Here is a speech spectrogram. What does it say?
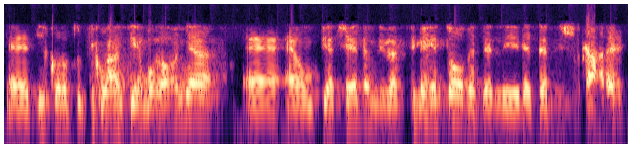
eh, dicono tutti quanti a Bologna, eh, è un piacere, un divertimento vederli, vederli giocare.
